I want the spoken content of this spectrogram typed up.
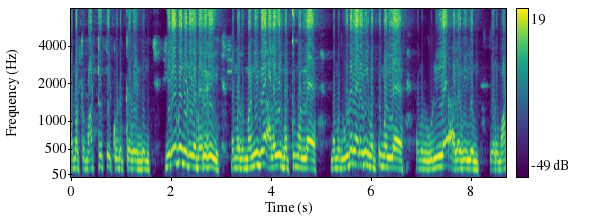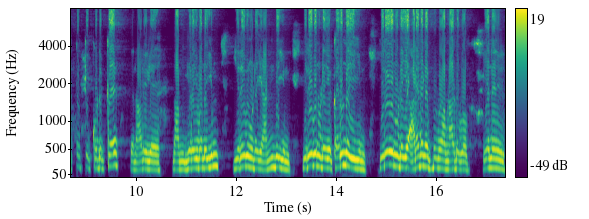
நமக்கு மாற்றத்தை கொடுக்க வேண்டும். இறைவனுடைய வருகை நமது மனித அளவில் மட்டுமல்ல நமது உடல் அளவில் மட்டுமல்ல நமது உள்ள அளவிலும் ஒரு மாற்றத்தை கொடுக்க இந்த நாளிலே நாம் இறைவனையும் இறைவனுடைய அன்பையும் இறைவனுடைய கருணையையும் இறைவனுடைய அரவணைப்பையும் நாம் நாடுவோம். ஏனெனில்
